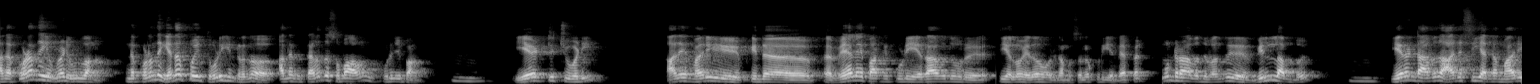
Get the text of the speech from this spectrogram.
அந்த குழந்தைய முன்னாடி விடுவாங்க. இந்த குழந்தை எதை போய் தொடுகின்றதோ அதற்கு தகுந்த சுபாவம் புரிஞ்சுப்பாங்க. ஏட்டுச்சுவடி அதே மாதிரி இந்த வேலை பார்க்கக்கூடிய ஏதாவது ஒரு தியலோ ஏதோ ஒரு நம்ம சொல்லக்கூடிய வெப்பன் மூன்றாவது வந்து வில் அம்பு. இரண்டாவது அரிசி அந்த மாதிரி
